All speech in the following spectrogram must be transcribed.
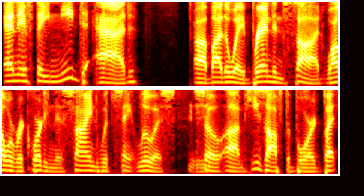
And if they need to add, uh, by the way, Brandon Saad, while we're recording this, signed with St. Louis, so um, he's off the board. But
